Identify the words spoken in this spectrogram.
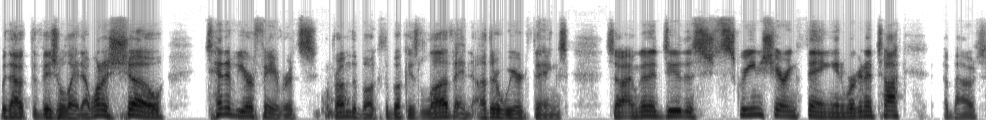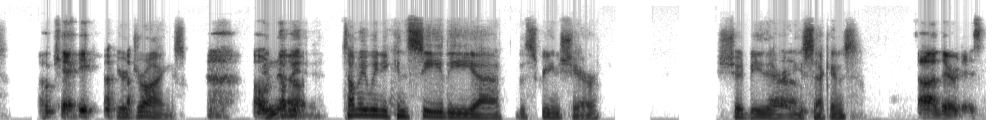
without the visual aid. I want to show ten of your favorites from the book. The book is Love and Other Weird Things. So I'm going to do this screen sharing thing, and we're going to talk about Okay. your drawings. Oh And no. Tell me, tell me when you can see the uh, the screen share. Should be there any Um, seconds. Ah, there it is.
